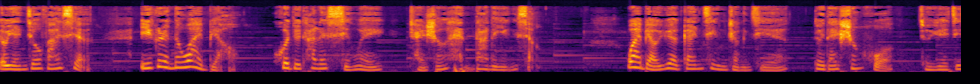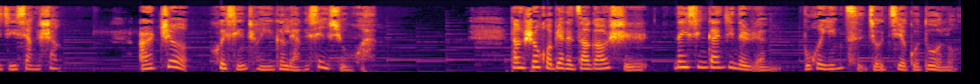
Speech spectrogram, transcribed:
有研究发现，一个人的外表会对他的行为产生很大的影响。外表越干净整洁，对待生活就越积极向上，而这会形成一个良性循环。当生活变得糟糕时，内心干净的人不会因此就借过堕落，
